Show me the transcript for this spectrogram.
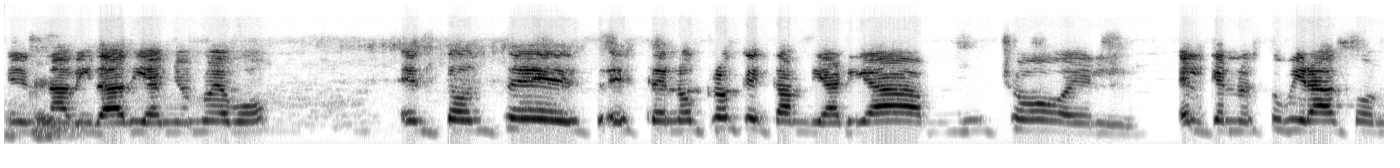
en Navidad y Año Nuevo. Entonces, este, no creo que cambiaría mucho el, el, que no estuviera con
